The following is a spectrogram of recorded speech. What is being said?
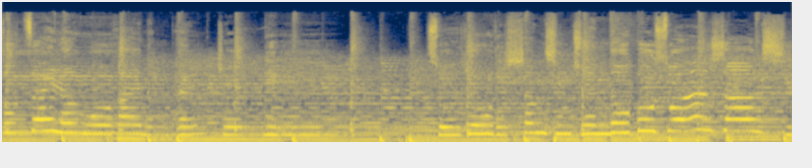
否再让我还能陪着你，所有的伤心全都不算伤心，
